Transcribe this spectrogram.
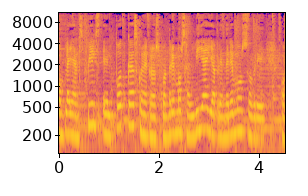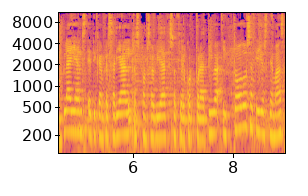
Compliance Pills, el podcast con el que nos pondremos al día y aprenderemos sobre compliance, ética empresarial, responsabilidad social corporativa y todos aquellos temas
